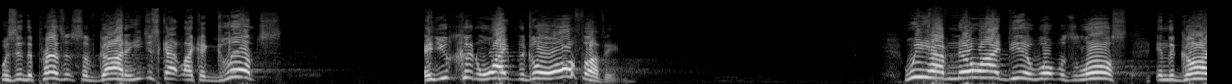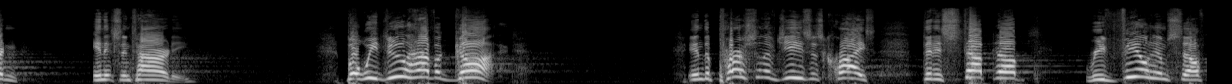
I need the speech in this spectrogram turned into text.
was in the presence of God and he just got like a glimpse. And you couldn't wipe the glow off of him. We have no idea what was lost in the garden in its entirety. But we do have a God in the person of Jesus Christ that has stepped up revealed himself,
